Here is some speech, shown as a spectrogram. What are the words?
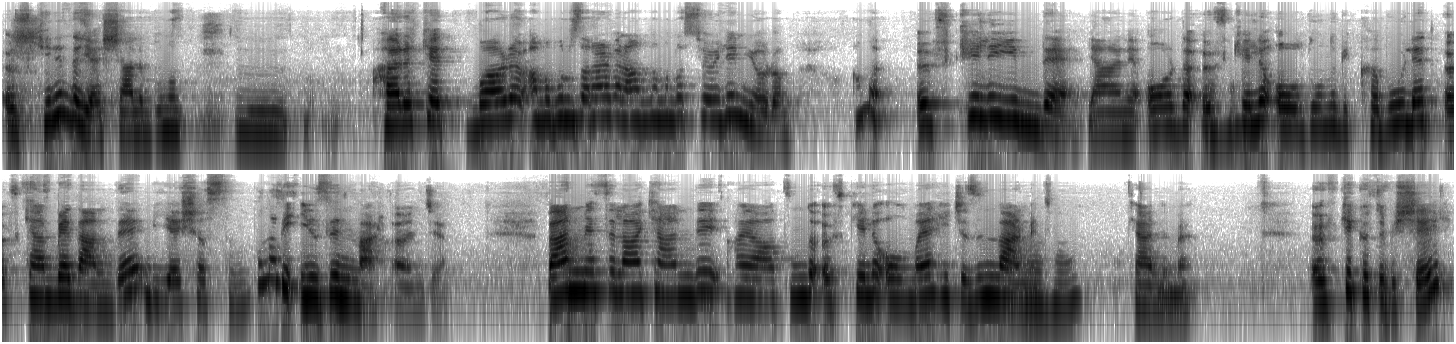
öfkeni de yaşa. Yani bunu ım, hareket, bağır ama bunu zarar ver anlamında söylemiyorum. Ama öfkeliyim de yani orada öfkeli olduğunu bir kabul et. Öfken bedende bir yaşasın. Buna bir izin ver önce. Ben mesela kendi hayatımda öfkeli olmaya hiç izin vermedim kendime. Öfke kötü bir şey.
